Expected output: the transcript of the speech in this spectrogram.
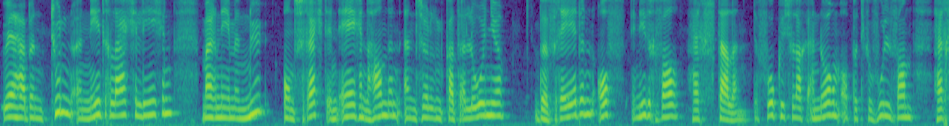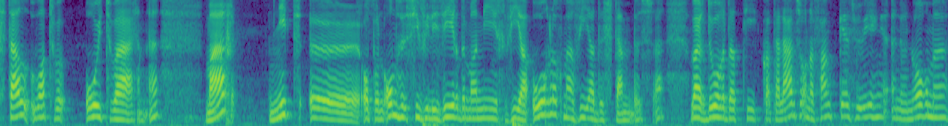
wij hebben toen een nederlaag gelegen, maar nemen nu ons recht in eigen handen en zullen Catalonië bevrijden of in ieder geval herstellen. De focus lag enorm op het gevoel van herstel wat we ooit waren. Hè. Maar niet uh, op een ongeciviliseerde manier via oorlog, maar via de stembus. Hè. Waardoor dat die Catalaanse onafhankelijkheidsbeweging een enorme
